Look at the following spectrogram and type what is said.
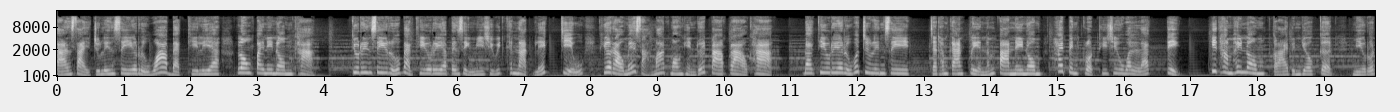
การใส่จุลินทรีย์หรือว่าแบคทีเรียลงไปในนมค่ะ จุลินทรีย์หรือแบคทีเรียเป็นสิ่งมีชีวิตขนาดเล็กจิ๋วที่เราไม่สามารถมองเห็นด้วยตาเปล่าค่ะ แบคทีเรียหรือว่าจุลินทรีย์ จะทำการเปลี่ยนน้ำตาลในนม ให้เป็นกรดที่ชื่อว่าแลคติก ที่ทำให้นมกลายเป็นโยเกิร์ต มีรส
